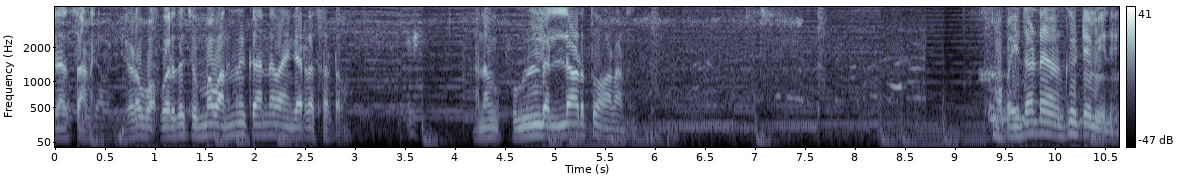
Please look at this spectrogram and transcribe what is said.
രസമാണ് ഇവിടെ വെറുതെ ചുമ്മാ വന്ന് നിൽക്കാൻ തന്നെ ഭയങ്കര രസാട്ടോ. കാരണം ഫുൾ എല്ലായിടത്തും ആളാണ്. അപ്പൊ ഇതാട്ടെ ഞങ്ങൾക്ക് കിട്ടിയ മീന്.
